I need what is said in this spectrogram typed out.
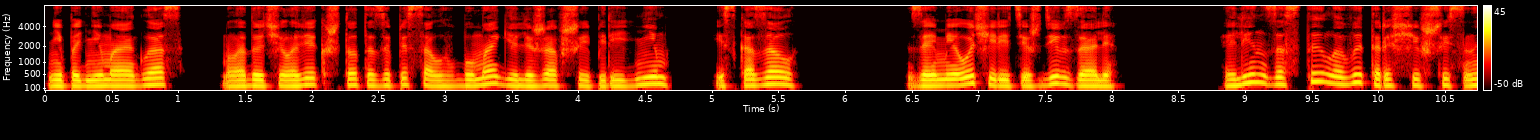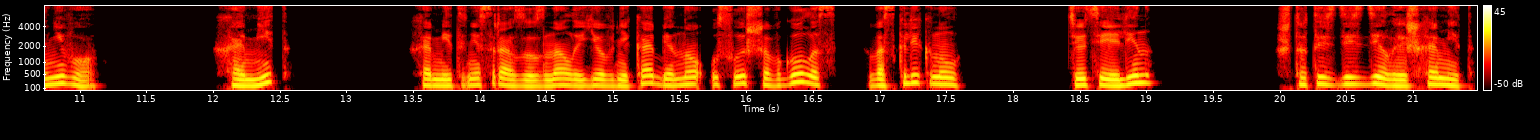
Не поднимая глаз, молодой человек что-то записал в бумаге, лежавшей перед ним, и сказал «Займи очередь и жди в зале». Элин застыла, вытаращившись на него. «Хамид?» Хамид не сразу узнал ее в никабе, но, услышав голос, воскликнул «Тётя Элин?» «Что ты здесь делаешь, Хамид?»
